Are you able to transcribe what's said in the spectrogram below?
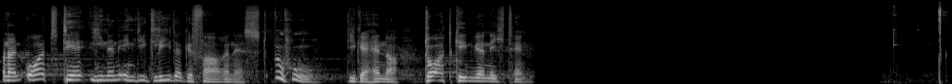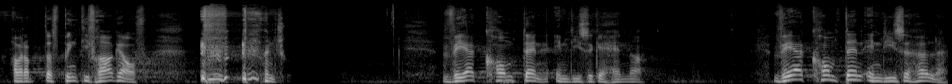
Und ein Ort, der ihnen in die Glieder gefahren ist. Uhu, die Gehenna, dort gehen wir nicht hin. Aber das bringt die Frage auf. Wer kommt denn in diese Gehenna? Wer kommt denn in diese Hölle?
